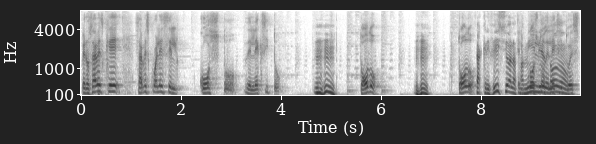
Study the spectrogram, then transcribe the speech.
Pero ¿sabes qué? ¿Sabes cuál es el costo del éxito? Todo. Todo. Sacrificio a la El familia. costo del todo. éxito es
